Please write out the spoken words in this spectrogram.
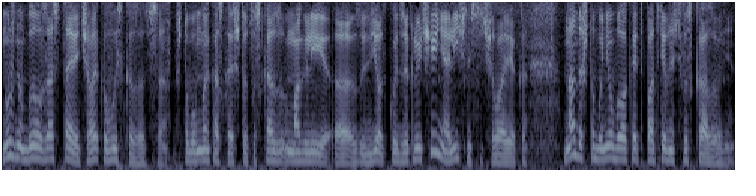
нужно было заставить человека высказаться, чтобы мы, как сказать, что-то сказ... могли э, сделать какое-то заключение о личности человека. Надо, чтобы у него была какая-то потребность высказывания.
